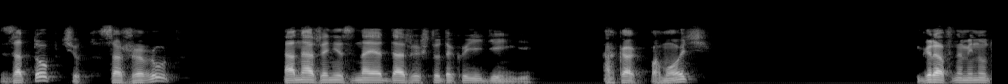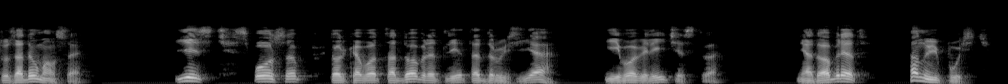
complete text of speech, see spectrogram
Затопчут, сожрут. Она же не знает даже, что такое деньги. А как помочь? Граф на минуту задумался. Есть способ, только вот одобрят ли это друзья и его величество. Не одобрят? А ну и пусть.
